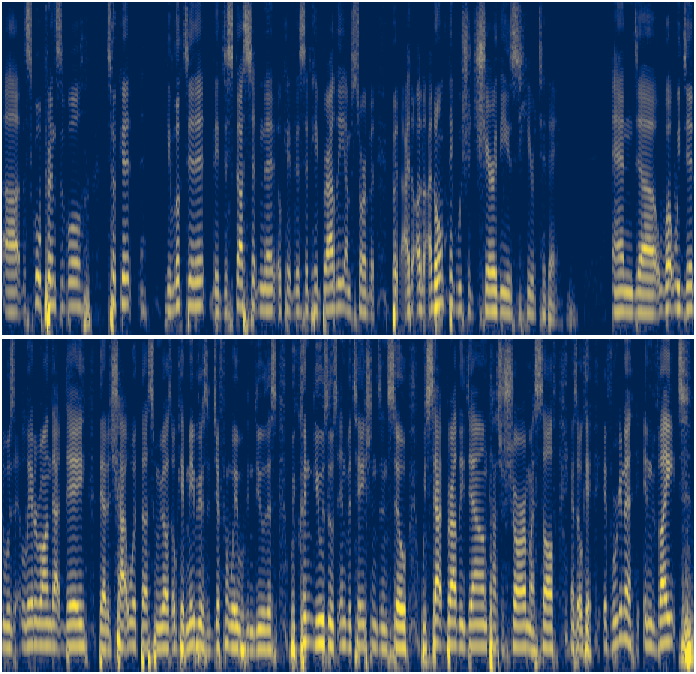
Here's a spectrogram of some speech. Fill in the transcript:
Uh, the school principal took it. He looked at it. They discussed it, and then okay, they said, "Hey, Bradley, I'm sorry, but but I, I don't think we should share these here today." And uh, what we did was later on that day, they had a chat with us, and we realized, okay, maybe there's a different way we can do this. We couldn't use those invitations, and so we sat Bradley down, Pastor Shar, myself, and said, okay, if we're going to invite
